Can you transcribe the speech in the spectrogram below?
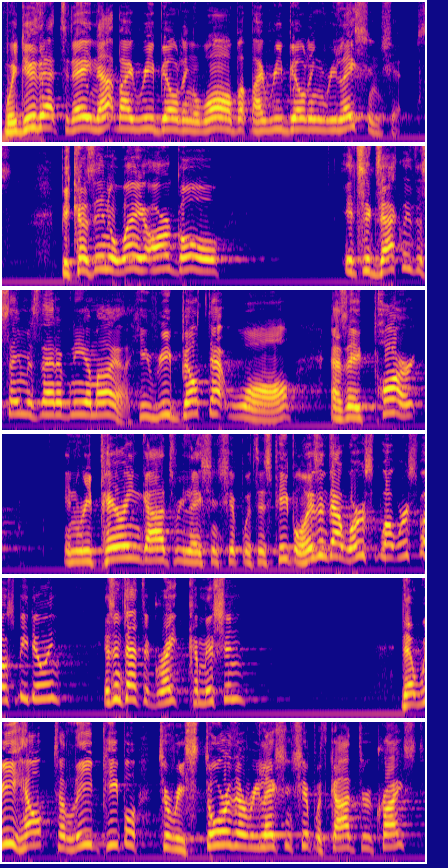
We do that today not by rebuilding a wall, but by rebuilding relationships. Because in a way, our goal it's exactly the same as that of Nehemiah. He rebuilt that wall as a part in repairing God's relationship with his people. Isn't that what we're supposed to be doing? Isn't that the Great Commission? That we help to lead people to restore their relationship with God through Christ?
